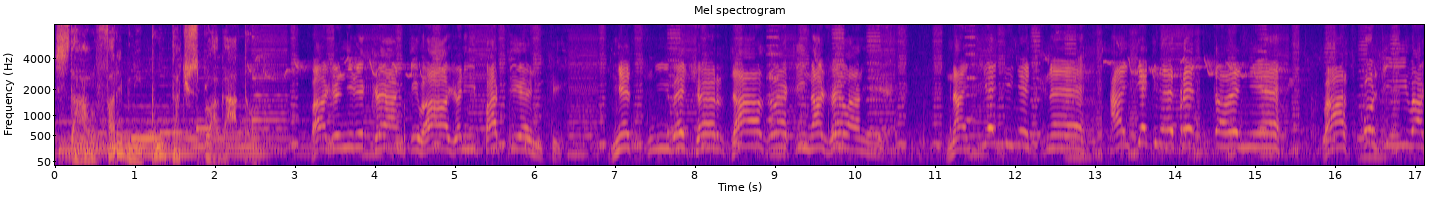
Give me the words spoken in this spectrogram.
stál farebný pútač s plagátom. Vážení rekreanti, vážení pacienti, dnesný večer zázraky na želanie. Na jedinečné a jediné predstavenie vás pozýva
